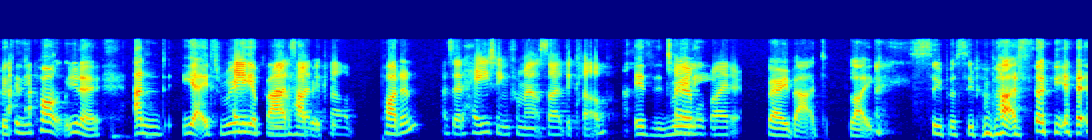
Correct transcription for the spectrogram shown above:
because you can't, you know, and yeah, it's really Hating a bad habit. Pardon? i said hating from outside the club Is really writer very bad. Like super, super bad. So yeah,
